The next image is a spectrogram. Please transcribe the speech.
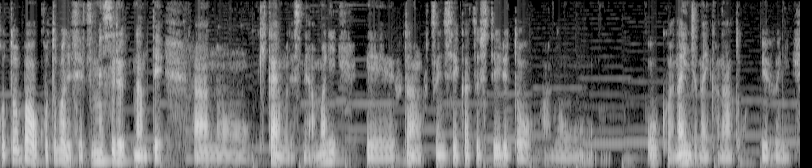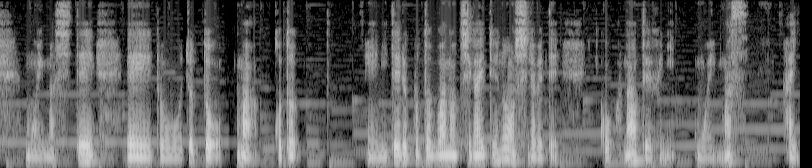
言葉を言葉で説明するなんて、あの、機会もですね、あまり、えー、普段普通に生活していると、あの、多くはないんじゃないかなというふうに思いまして、えっ、ー、と、ちょっと、まあ、こと、えー、似てる言葉の違いというのを調べていこうかなというふうに思います。はい。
